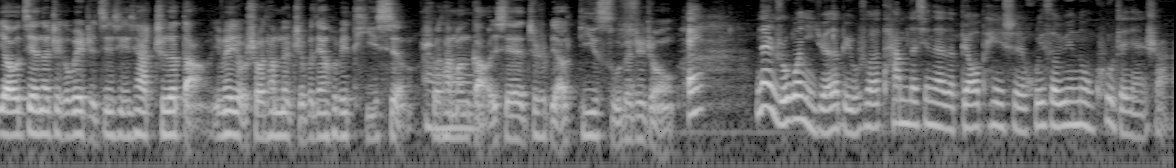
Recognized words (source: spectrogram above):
腰间的这个位置进行一下遮挡，因为有时候他们的直播间会被提醒说他们搞一些就是比较低俗的这种，那如果你觉得，比如说他们的现在的标配是灰色运动裤这件事儿，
